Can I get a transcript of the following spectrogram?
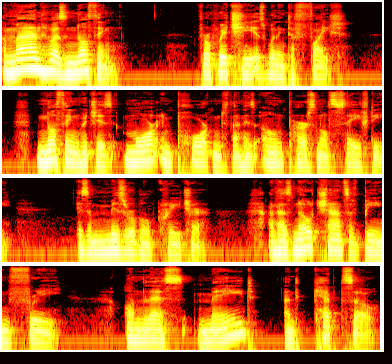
A man who has nothing for which he is willing to fight, nothing which is more important than his own personal safety, is a miserable creature and has no chance of being free unless made and kept so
